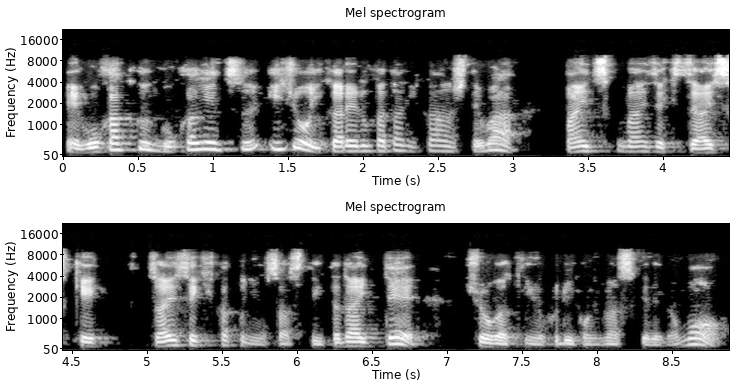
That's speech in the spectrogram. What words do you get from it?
え5か5ヶ月以上行かれる方に関しては、毎月毎月在籍在籍確認をさせていただいて、奨学金を振り込みますけれども、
